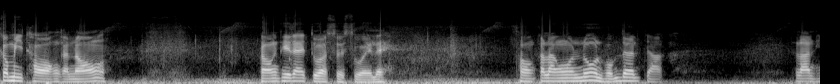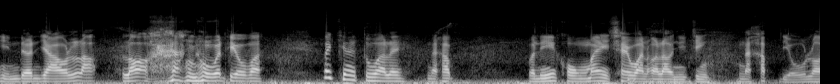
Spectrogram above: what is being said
ก็มีทองกับน้อง น้องที่ได้ตัวสวยๆเลย ทองกำลังมันนู่นผมเดินจากลานหินเดินยาวเลาะข้างโนวาเทียวมา ไม่เจอตัวเลยนะครับ วันนี้คงไม่ใช่วันของเราจริง ๆ นะครับ เดี๋ยวรอ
